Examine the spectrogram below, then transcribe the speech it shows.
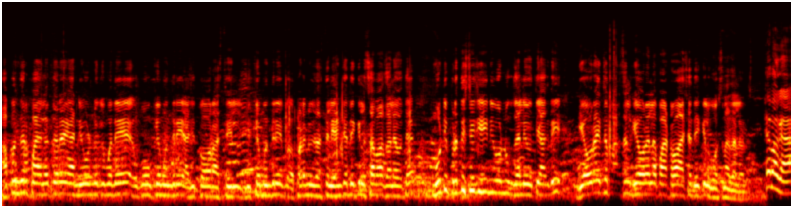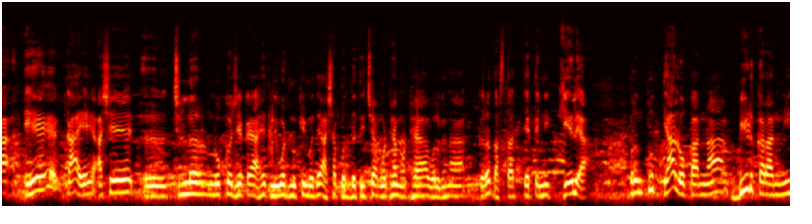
आपण जर पाहिलं तर या निवडणुकीमध्ये उपमुख्यमंत्री अजित पवार असतील मुख्यमंत्री फडणवीस असतील यांच्या देखील सभा झाल्या होत्या. मोठी प्रतिष्ठेची ही निवडणूक झाली होती. अगदी गेवराईचं पार्सल गेवराईला पाठवा अशा देखील घोषणा झाल्या होत्या. हे बघा हे काय असे चिल्लर लोक जे काय आहेत निवडणुकीमध्ये अशा पद्धतीच्या मोठ्या मोठ्या वल्गना करत असतात ते त्यांनी केल्या. परंतु त्या लोकांना बीडकरांनी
